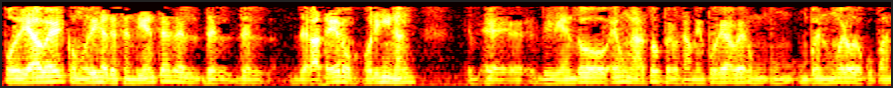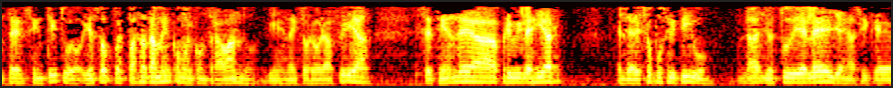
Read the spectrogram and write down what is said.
podría haber, como dije, descendientes del, del, del, del atero original eh, eh, viviendo en un ato, pero también podría haber un, buen número de ocupantes sin título. Y eso pues pasa también como el contrabando. Y en la historiografía se tiende a privilegiar el derecho positivo. Yo estudié leyes, así que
